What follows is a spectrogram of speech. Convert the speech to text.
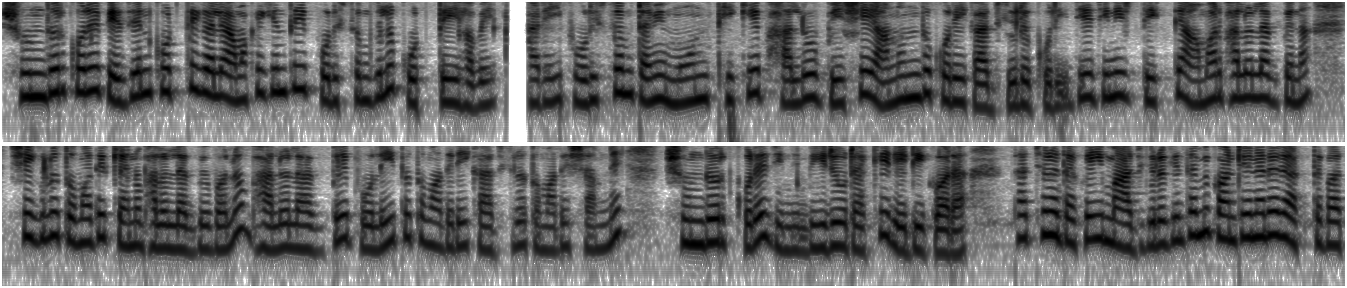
সুন্দর করে প্রেজেন্ট করতে গেলে আমাকে কিন্তু এই পরিশ্রমগুলো করতেই হবে। আর এই পরিশ্রমটা আমি মন থেকে ভালোবেসে আনন্দ করে কাজগুলো করি। যে জিনিস দেখতে আমার ভালো লাগবে না, সেগুলো তোমাদের কেন ভালো লাগবে বলো? ভালো লাগবে বলেই তো তোমাদের এই কাজগুলো তোমাদের সামনে সুন্দর করে ভিডিওটাকে রেডি করা। তার জন্য দেখো এই মাছগুলো কিন্তু আমি কন্টেনারে রাখতে পারতাম।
